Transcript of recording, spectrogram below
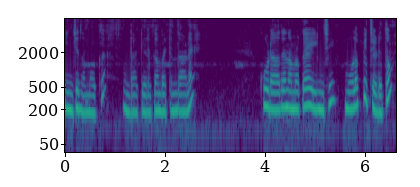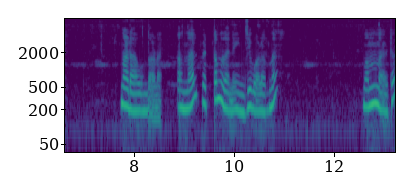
ഇഞ്ചി നമുക്ക് ഉണ്ടാക്കിയെടുക്കാൻ പറ്റുന്നതാണ്. കൂടാതെ നമുക്ക് ഇഞ്ചി മുളപ്പിച്ചെടുത്തും നടാവുന്നതാണ്. എന്നാൽ പെട്ടെന്ന് തന്നെ ഇഞ്ചി വളർന്ന് നന്നായിട്ട്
